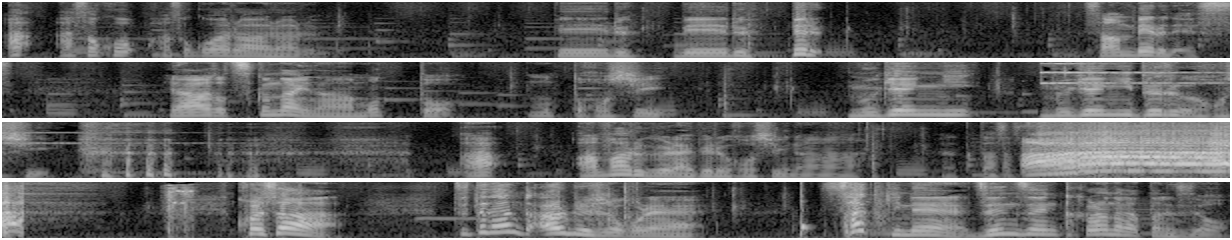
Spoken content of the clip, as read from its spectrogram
あ、あそこ、あそこあるあるある。ベール、ベール、ベル !3 ベルです。いやー、あと少ないなもっと、もっと欲しい。無限に、無限にベルが欲しい。あ、余るぐらいベル欲しいなやったああこれさ、絶対なんかあるでしょ、これ。さっきね、全然かからなかったんですよ。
